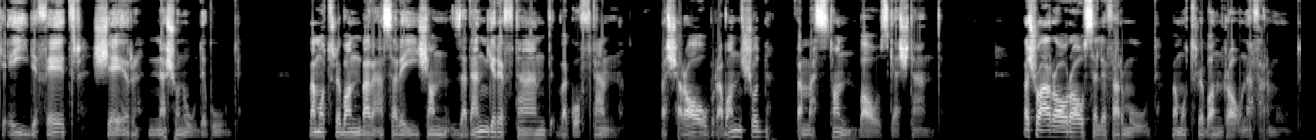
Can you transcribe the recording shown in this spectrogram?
که عید فطر شعر نشنوده بود. و مطربان بر اثر ایشان زدن گرفتند و گفتن و شراب روان شد و مستان بازگشتند. و شعرا را سله فرمود و مطربان را نفرمود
